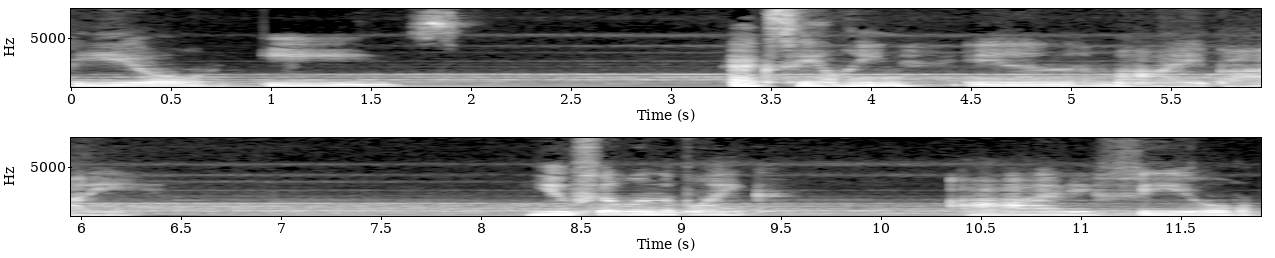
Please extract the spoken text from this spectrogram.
feel ease. Exhaling in my body. You fill in the blank. I feel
